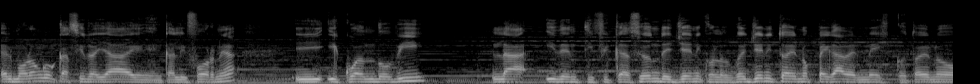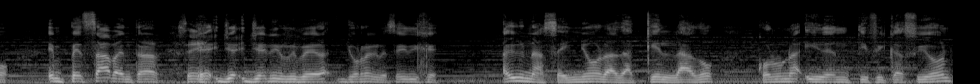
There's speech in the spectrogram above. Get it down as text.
El Morongo Casino allá en, California. Y, y, cuando vi la identificación de Jenny con las mujeres. Jenny todavía no pegaba en México, todavía no empezaba a entrar. Eh, Jenny Rivera, yo regresé y dije, hay una señora de aquel lado con una identificación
